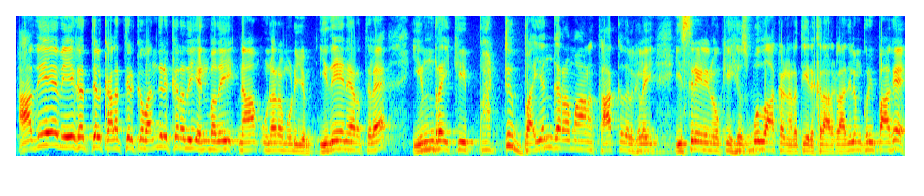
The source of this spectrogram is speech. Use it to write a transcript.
அதே வேகத்தில் களத்திற்கு வந்திருக்கிறது என்பதை நாம் உணர முடியும். இதே நேரத்தில் இன்றைக்கு பட்டு பயங்கரமான தாக்குதல்களை இஸ்ரேலை நோக்கி ஹிஸ்புல்லாக்கள் நடத்தியிருக்கிறார்கள். அதிலும் குறிப்பாக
